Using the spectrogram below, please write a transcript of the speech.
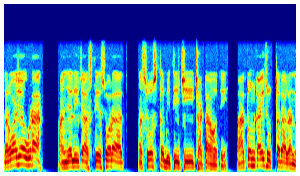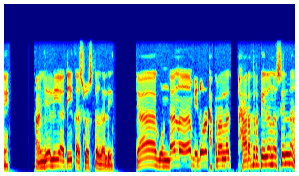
दरवाजा उघडा. अंजलीच्या अस्थिस्वरात अस्वस्थ भीतीची छटा होती. आतून काहीच उत्तर आलं नाही. अंजली अधिक अस्वस्थ झाली. त्या गुंडानं मिनोर ठाकराला ठार तर केलं नसेल ना?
